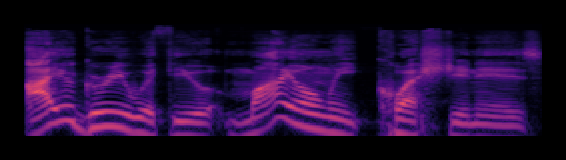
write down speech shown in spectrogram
I agree with you. My only question is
